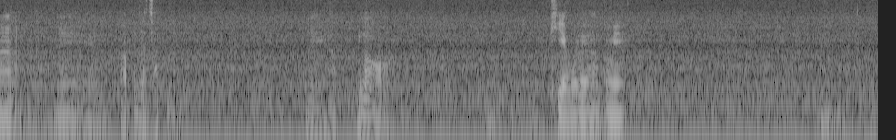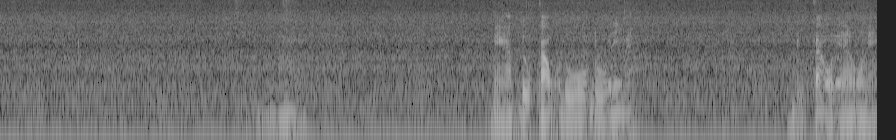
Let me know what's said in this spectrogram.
อ่า นี่ปรับเป็นชัดๆหน่อยนี่ครับหล่อ ครับตรงนี้ นี่ครับ ดูเก่าดูดูนี่ไหมดูเก่าเลยนะองค์นี้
